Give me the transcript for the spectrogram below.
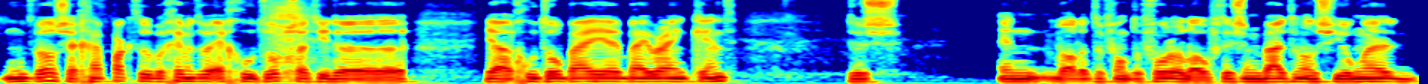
moet wel zeggen, hij pakte het op een gegeven moment wel echt goed op. Zat hij er ja, goed op bij, eh, bij Ryan Kent. Dus, en we hadden het er van tevoren over. Is een buitenlandse jongen,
